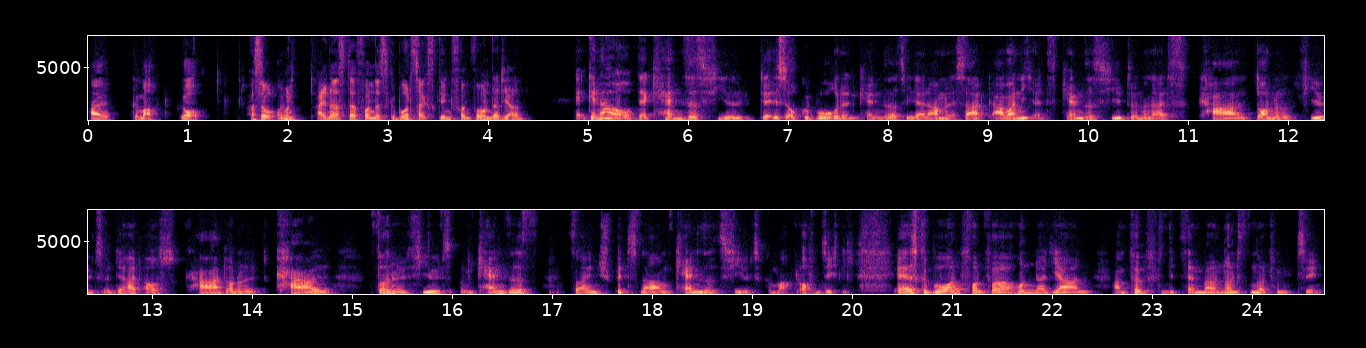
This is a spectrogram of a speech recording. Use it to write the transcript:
halt gemacht. Ja. Achso, und, und einer ist davon das Geburtstagskind von vor 100 Jahren? Äh, Genau, der Kansas Field, der ist auch geboren in Kansas, wie der Name es sagt, aber nicht als Kansas Field, sondern als Carl Donald Fields und der hat aus Carl Donald Carl Donald Fields und Kansas seinen Spitznamen Kansas Field gemacht, offensichtlich. Er ist geboren von vor 100 Jahren am 5. Dezember 1915.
